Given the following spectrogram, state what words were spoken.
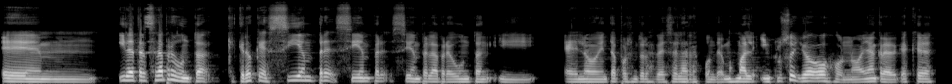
Em, y la tercera pregunta, que creo que siempre, siempre, siempre la preguntan y el 90% de las veces la respondemos mal. Incluso yo, ojo, no vayan a creer que es que,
